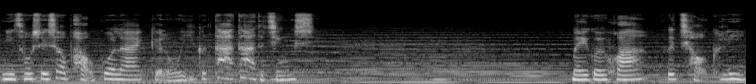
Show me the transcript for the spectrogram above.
你从学校跑过来，给了我一个大大的惊喜：玫瑰花和巧克力，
